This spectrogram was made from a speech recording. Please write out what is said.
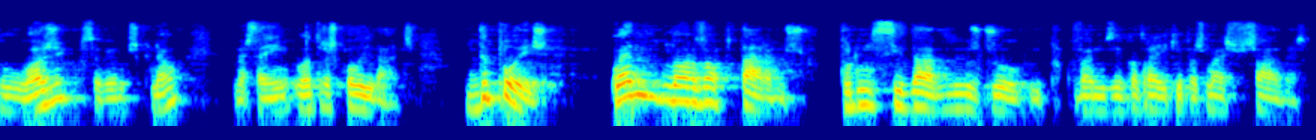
lógico, sabemos que não, mas tem outras qualidades. Depois, quando nós optarmos por necessidade do jogo e porque vamos encontrar equipas mais fechadas,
